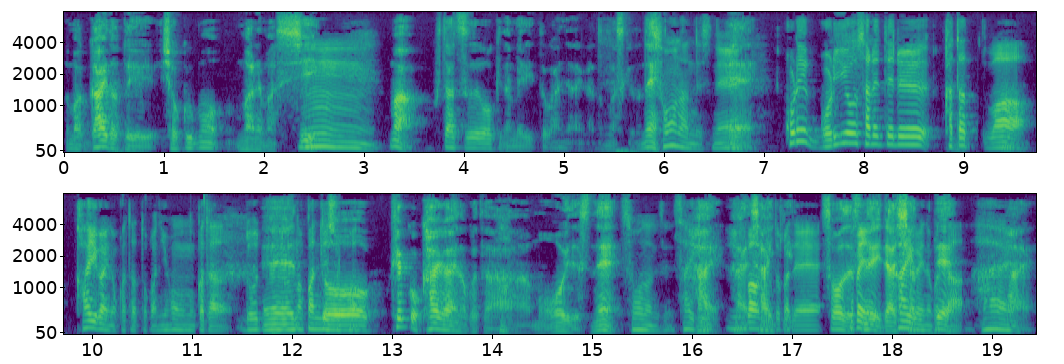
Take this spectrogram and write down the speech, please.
まあ、ガイドという職も生まれますし、うん。まあ、二つ大きなメリットがあるんじゃないかと思いますけどね。そうなんですね。えこれご利用されてる方は、海外の方とか日本の方、ど、どんな感じでしょうか？と、結構海外の方も多いですね。そうなんですね。最近、はいインバウンドとかで。そうですねいらっしゃって海外の方。はい。はい。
